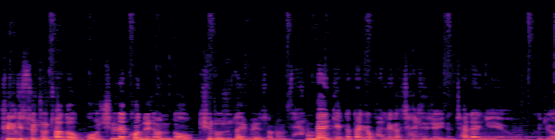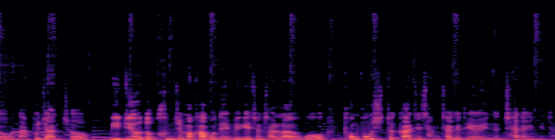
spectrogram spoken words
필기수조차도 없고 실내 컨디션도 키로수 대비해서는 상당히 깨끗하게 관리가 잘 되어 있는 차량이에요. 그죠? 나쁘지 않죠? 미디어도 큼지막하고 내비게이션 잘 나오고 통풍 시트까지 장착이 되어 있는 차량입니다.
